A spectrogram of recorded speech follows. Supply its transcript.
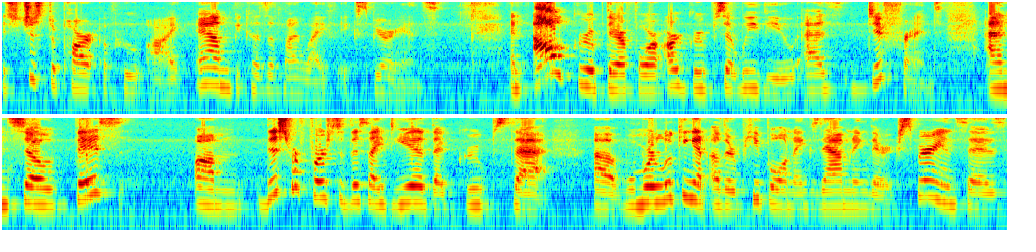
it's just a part of who I am because of my life experience. An out group, therefore, are groups that we view as different. And so this um, this refers to this idea that groups that uh, when we're looking at other people and examining their experiences,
